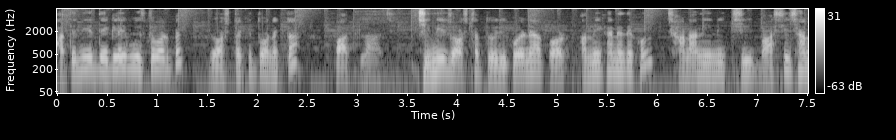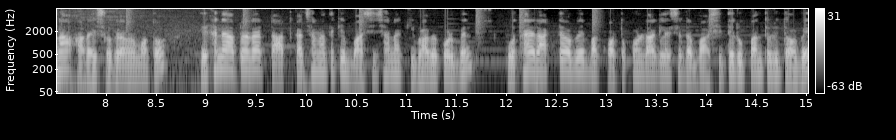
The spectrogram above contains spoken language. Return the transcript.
হাতে নিয়ে দেখলেই বুঝতে পারবে রসটা কিন্তু অনেকটা পাতলা আছে। চিনির রসটা তৈরি করে নেওয়ার পর আমি এখানে দেখুন ছানা নিয়ে নিচ্ছি, বাসি ছানা আড়াইশো গ্রামের মতো। এখানে আপনারা টাটকা ছানা থেকে বাসি ছানা কীভাবে করবেন, কোথায় রাখতে হবে বা কতক্ষণ রাখলে সেটা বাসিতে রূপান্তরিত হবে,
